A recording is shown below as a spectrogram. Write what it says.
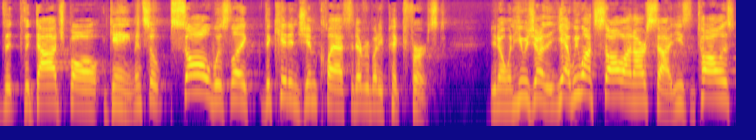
the, the dodgeball game. And so Saul was like the kid in gym class that everybody picked first. You know, when he was young, yeah, we want Saul on our side. He's the tallest,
